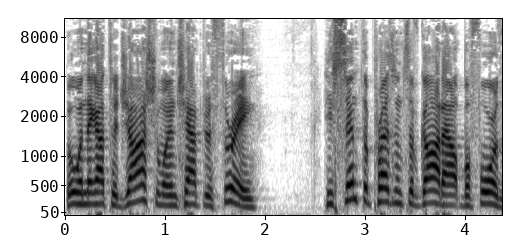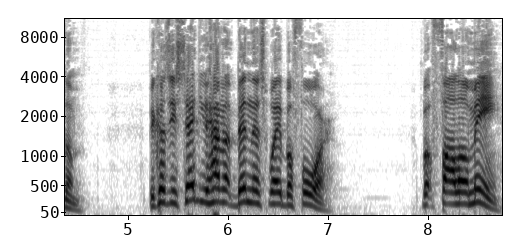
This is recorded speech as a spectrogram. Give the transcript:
But when they got to Joshua in chapter 3, he sent the presence of God out before them because he said, You haven't been this way before, but follow me.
